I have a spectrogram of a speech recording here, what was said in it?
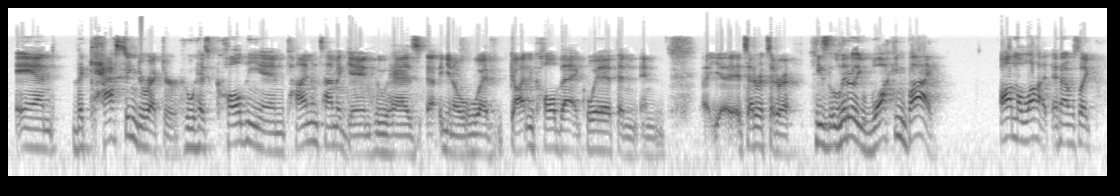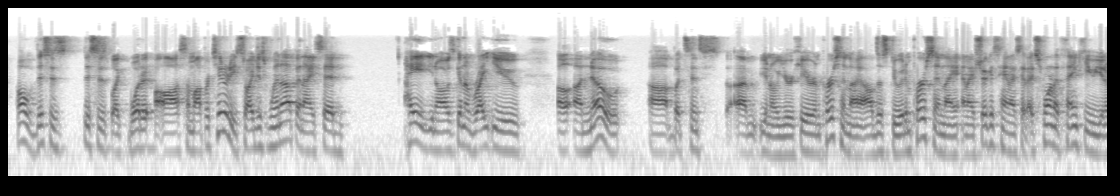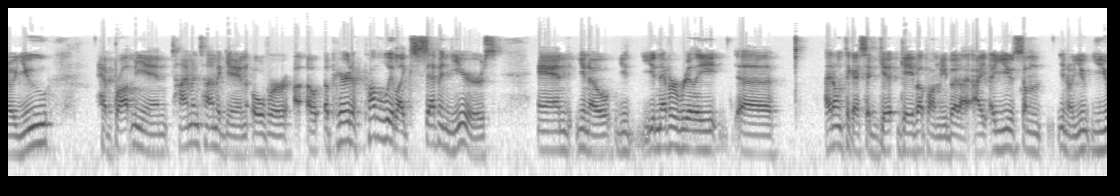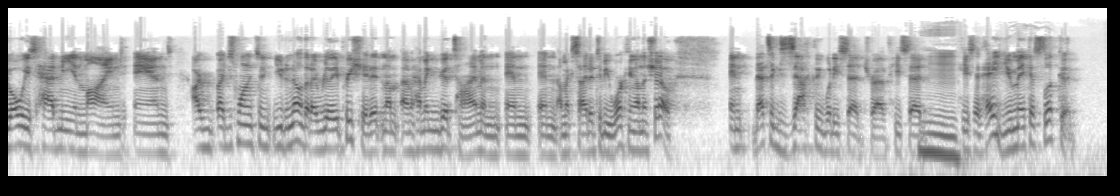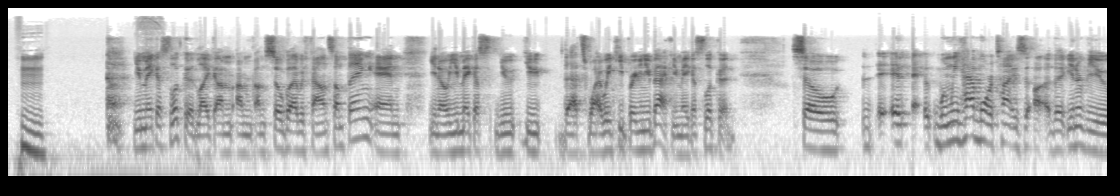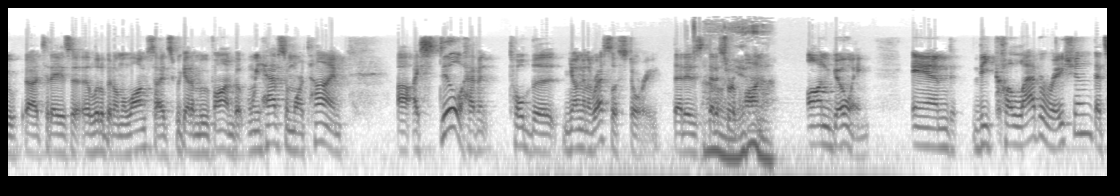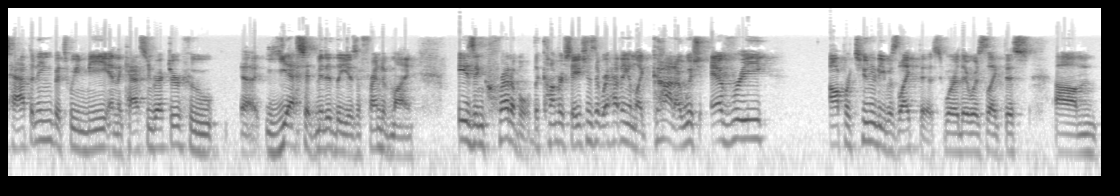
and the casting director who has called me in time and time again, who has, uh, you know, who I've gotten called back with and, and uh, et cetera, et cetera, he's literally walking by on the lot. And I was like, oh, this is, this is like, what an awesome opportunity. So I just went up and I said, hey, you know, I was going to write you a, a note uh, but since um, you know you're here in person, I, will just do it in person. I, and I shook his hand. I said, I just want to thank you. You know, you have brought me in time and time again over a, a period of probably like seven years, and you know, you you never really. Uh, I don't think I said get, gave up on me, but I, I used some. You know, you you always had me in mind, and I, I just wanted to, you to know that I really appreciate it, and I'm, I'm having a good time, and and and I'm excited to be working on the show. And that's exactly what he said, Trev. He said mm. he said, "Hey, you make us look good." Hmm. You make us look good. Like I'm, I'm, I'm so glad we found something, and you know, you make us, you, you. That's why we keep bringing you back. You make us look good. So it, it, when we have more time, uh, the interview uh, today is a, a, little bit on the long side, so we got to move on. But when we have some more time, uh, I still haven't told the Young and the Restless story that is that oh, is sort of on ongoing, and the collaboration that's happening between me and the casting director, who uh, yes, admittedly, is a friend of mine, is incredible. The conversations that we're having, I'm like, God, I wish every opportunity was like this, where there was like this um,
